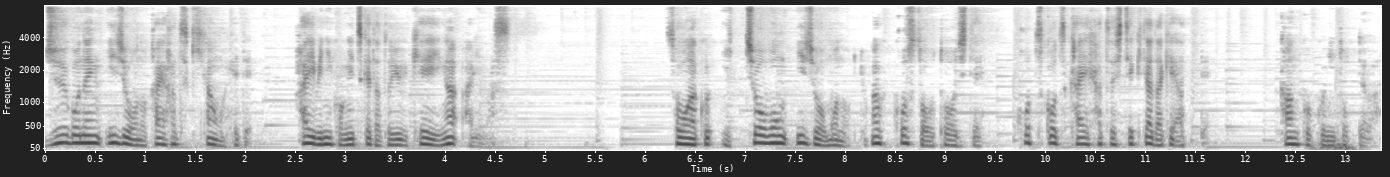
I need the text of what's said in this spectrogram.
15年以上の開発期間を経て配備にこぎつけたという経緯があります。総額1兆ウォン以上もの巨額コストを投じてコツコツ開発してきただけあって、韓国にとっては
